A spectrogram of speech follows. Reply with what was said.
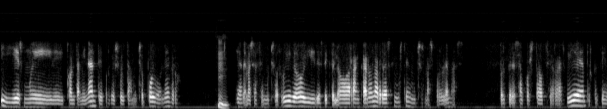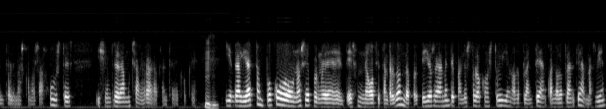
Y es muy contaminante porque suelta mucho polvo negro Ujú. y además hace mucho ruido y desde que lo arrancaron la verdad es que hemos tenido muchos más problemas porque les ha costado cerrar bien, porque tienen problemas con los ajustes y siempre da mucha guerra a la planta de coque. Y en realidad tampoco, no sé, eh, es un negocio tan redondo, porque ellos realmente cuando esto lo construyen o lo plantean, cuando lo plantean más bien,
